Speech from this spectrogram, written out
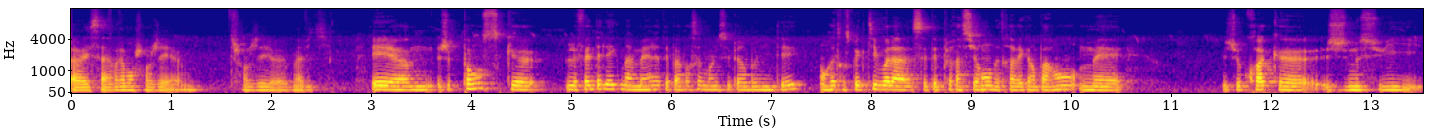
Euh, et ça a vraiment changé, euh, changé ma vie. Et je pense que le fait d'aller avec ma mère n'était pas forcément une super bonne idée. En rétrospective, voilà, c'était plus rassurant d'être avec un parent, mais je crois que je me suis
